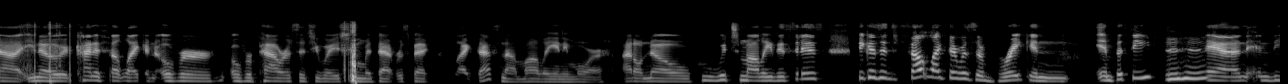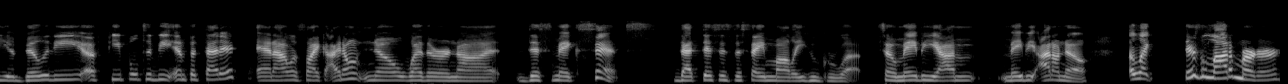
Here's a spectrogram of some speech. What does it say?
Uh, you know, it kind of felt like an over overpower situation with that respect. Like that's not Molly anymore. I don't know who which Molly this is because it felt like there was a break in empathy Mm-hmm. and in the ability of people to be empathetic. And I was like, I don't know whether or not this makes sense that this is the same Molly who grew up. So maybe I'm, maybe, I don't know. Uh, Like, there's a lot of murder.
